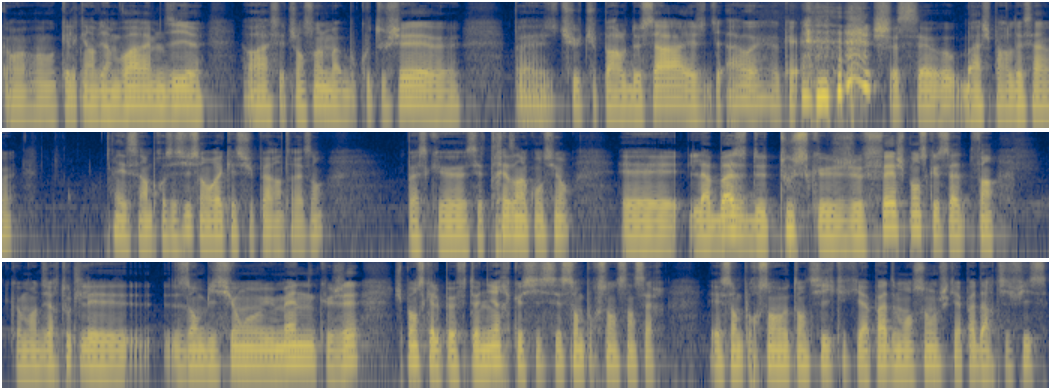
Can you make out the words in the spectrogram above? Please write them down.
Quand quelqu'un vient me voir et me dit oh, cette chanson, elle m'a beaucoup touché. Euh, bah, tu, parles de ça? Et je dis Ah ouais, ok. je sais, oh, bah, je parle de ça. Et c'est un processus en vrai qui est super intéressant. Parce que c'est très inconscient. Et la base de tout ce que je fais, je pense que ça. Enfin, comment dire, toutes les ambitions humaines que j'ai, je pense qu'elles peuvent tenir que si c'est 100% sincère et 100% authentique, qu'il n'y a pas de mensonge, qu'il n'y a pas d'artifice.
